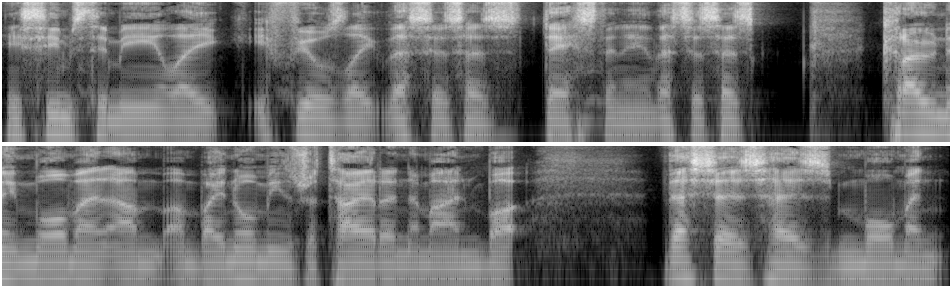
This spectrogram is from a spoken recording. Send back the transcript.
he seems to me like he feels like this is his destiny. This is his crowning moment. I'm, I'm by no means retiring the man, but this is his moment.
